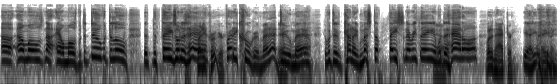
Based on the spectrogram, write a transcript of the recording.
uh, Elmo's? Not Elmo's, but the dude with the little the, the things on his head. Freddy Krueger. Freddy Krueger, man. That dude, man, with the kind of messed up face and everything, and with the hat on. What an actor. Yeah, he, Amazing.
